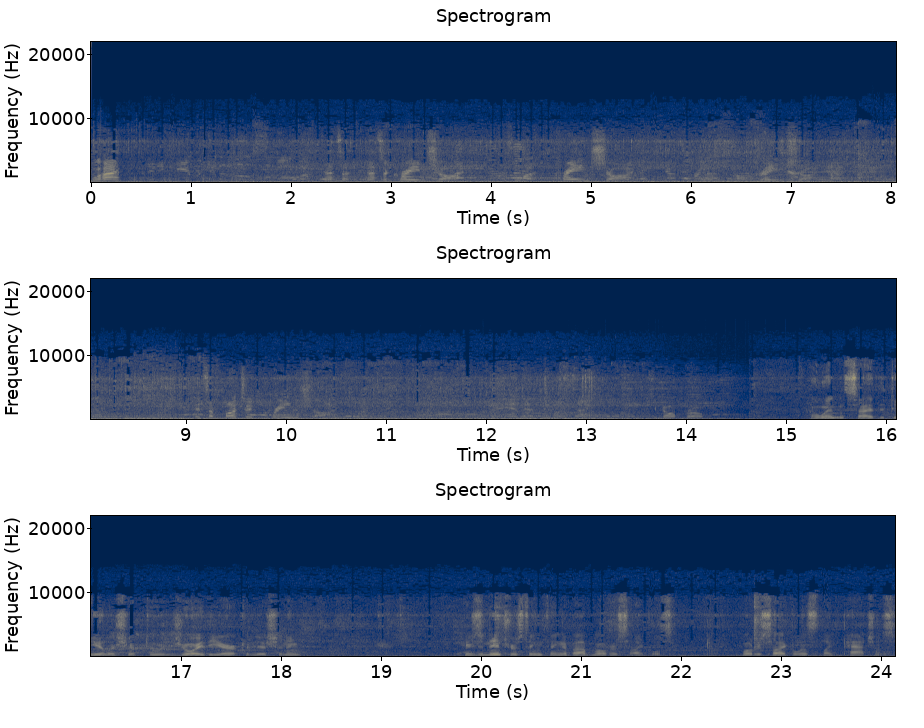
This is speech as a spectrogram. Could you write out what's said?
What? That's a that's a crane shot. Crane shot. Crane shot. Yeah. It's a budget crane shot. It's a GoPro. I went inside the dealership to enjoy the air conditioning. Here's an interesting thing about motorcycles. Motorcyclists like patches.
